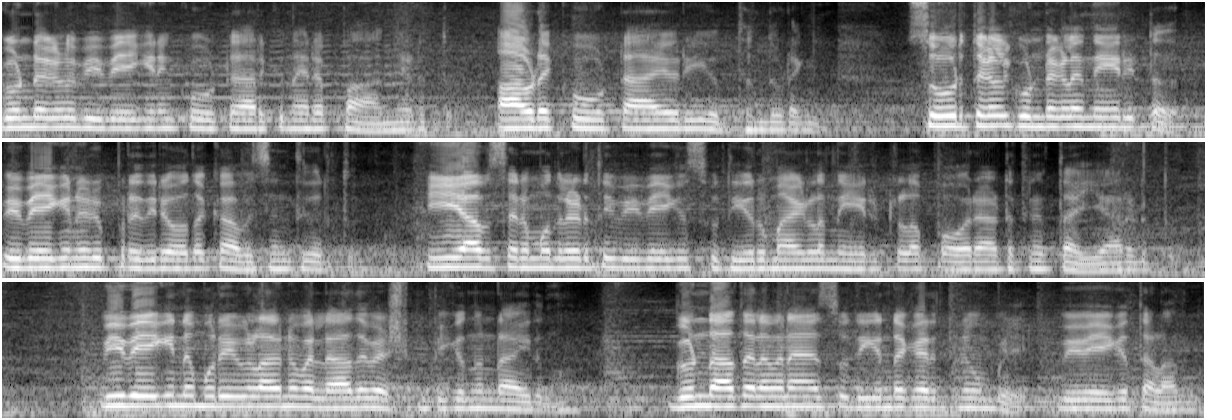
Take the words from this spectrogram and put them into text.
ഗുണ്ടകൾ വിവേകിനും കൂട്ടുകാർക്ക് നേരെ പാഞ്ഞെടുത്തു. അവിടെ കൂട്ടായ ഒരു യുദ്ധം തുടങ്ങി. സുഹൃത്തുക്കൾ ഗുണ്ടകളെ നേരിട്ട് വിവേകിനൊരു പ്രതിരോധ കവചം തീർത്തു. ഈ അവസരം മുതലെടുത്ത് വിവേക് സുധീറുമായുള്ള നേരിട്ടുള്ള പോരാട്ടത്തിന് തയ്യാറെടുത്തു. വിവേകിന്റെ മുറിവുകൾ അവനെ വല്ലാതെ വിഷമിപ്പിക്കുന്നുണ്ടായിരുന്നു. ഗുണ്ടാതലവനായ സുധീറിന്റെ കരുത്തിന് മുമ്പിൽ വിവേക് തളർന്നു.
